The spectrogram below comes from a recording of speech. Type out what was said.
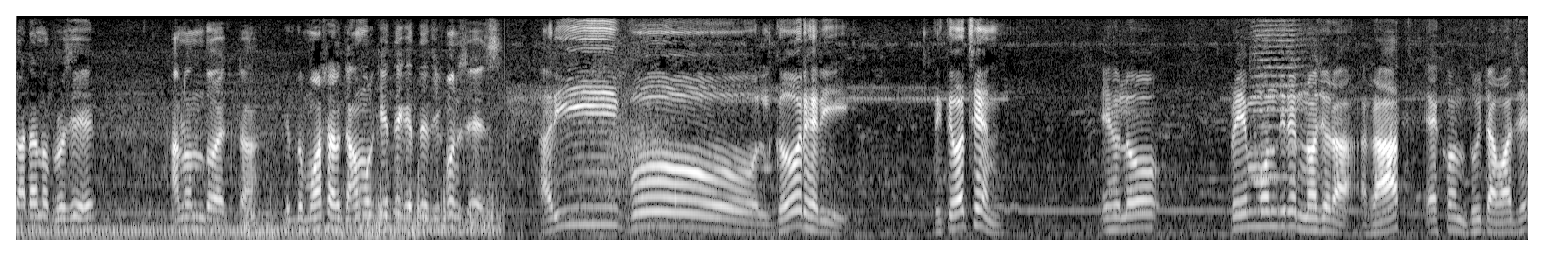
কাটানো বোঝে আনন্দ একটা, কিন্তু মশার কামড় খেতে খেতে জীবন শেষ। হরি বল, গৌর হরি। দেখতে পাচ্ছেন? এ হলো প্রেম মন্দিরের নজরা। রাত এখন দুইটা বাজে।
